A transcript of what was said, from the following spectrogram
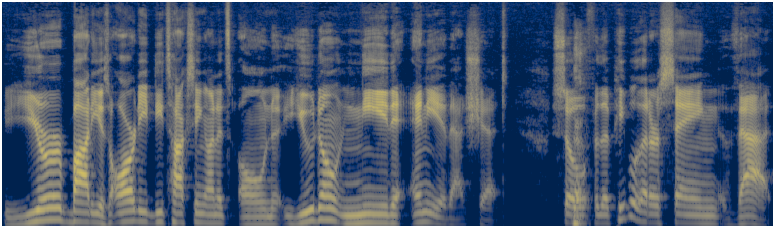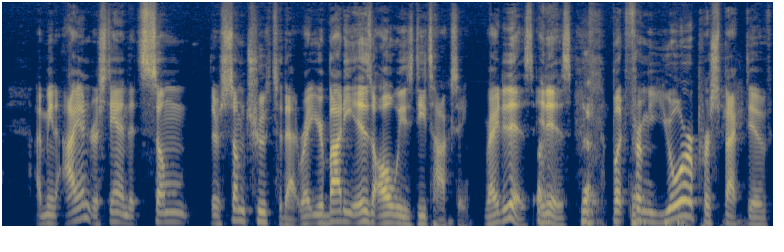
Your body is already detoxing on its own. You don't need any of that shit. So, for the people that are saying that, I mean, I understand that some there's some truth to that, right? Your body is always detoxing, right? It is. It is. But from your perspective,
